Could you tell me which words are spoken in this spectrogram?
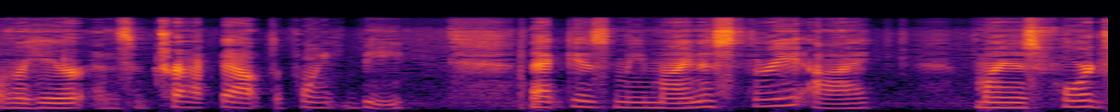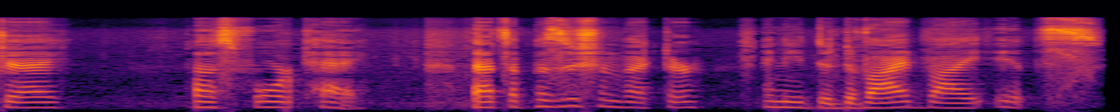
over here and subtract out the point B. That gives me minus 3i minus 4j plus 4k. That's a position vector. I need to divide by its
